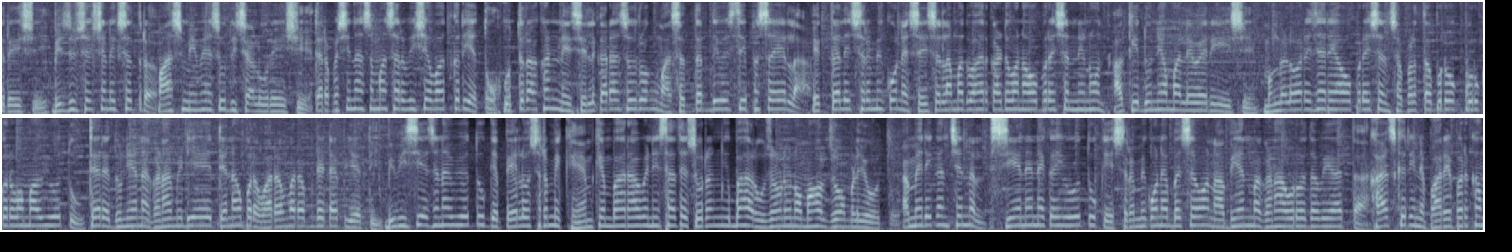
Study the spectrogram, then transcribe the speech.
રહેશે. બીજું શૈક્ષણિક સત્ર પાંચમી મે સુધી ચાલુ રહેશે. ત્યાર પછીના સમાચાર વિશે વાત કરીએ તો, ઉત્તરાખંડની સિલકારા સુરંગમાં સત્તર દિવસથી ફસાયેલા એકતાલીસ શ્રમિકોને સહી સલામત બહાર કાઢવાના ઓપરેશનની નોંધ આખી દુનિયામાં લેવાઈ રહી છે. મંગળવારે જ્યારે આ ઓપરેશન સફળતાપૂર્વક પૂરું કરવામાં આવ્યું હતું, ત્યારે દુનિયાના ઘણા મીડિયાએ તેના ઉપર વારંવાર અપડેટ આપી હતી. બીબીસીએ જણાવ્યું હતું કે, પહેલો શ્રમિક હેમખેમ બહાર આવવાની સાથે સુરંગની બહાર ઉજવણીનો માહોલ જોવા મળ્યો હતો. અમેરિકન ચેનલ સીએનએને કહ્યું હતું કે, શ્રમિકોને બચાવવાના અભિયાનમાં ઘણા અવરોધ આવ્યા હતા. ખાસ કરીને ભારે ભરખમ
